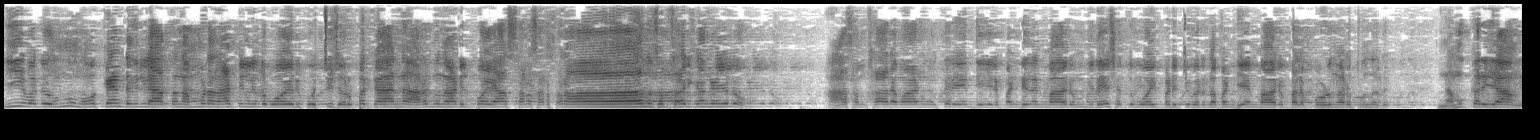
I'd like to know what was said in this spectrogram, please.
ഈ വക ഒന്നും നോക്കേണ്ടതില്ലാത്ത നമ്മുടെ നാട്ടിൽ നിന്ന് പോയ ഒരു കൊച്ചു ചെറുപ്പക്കാരന് അറബ് നാടിൽ പോയി ആ സറ സറസറാന്ന് സംസാരിക്കാൻ കഴിയുമല്ലോ ആ സംസാരമാണ് ഉത്തരേന്ത്യയിലെ പണ്ഡിതന്മാരും വിദേശത്ത് പോയി പഠിച്ചു വരുന്ന പണ്ഡിതന്മാരും പലപ്പോഴും നടത്തുന്നത്. നമുക്കറിയാം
